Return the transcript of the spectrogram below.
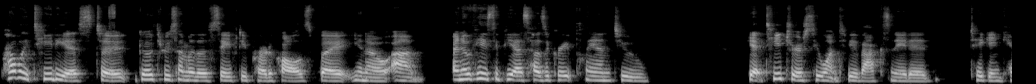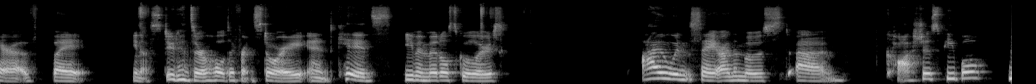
probably tedious to go through some of those safety protocols. But you know, um, I know KCPS has a great plan to get teachers who want to be vaccinated taken care of, but you know, students are a whole different story, and kids, even middle schoolers, I wouldn't say are the most um, cautious people.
